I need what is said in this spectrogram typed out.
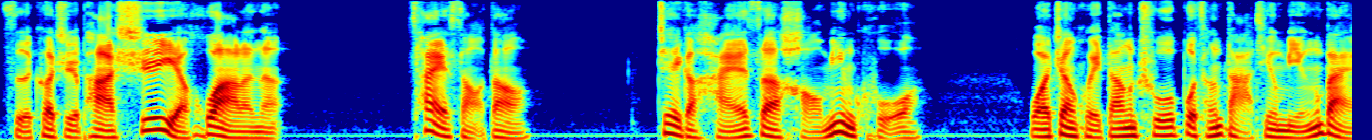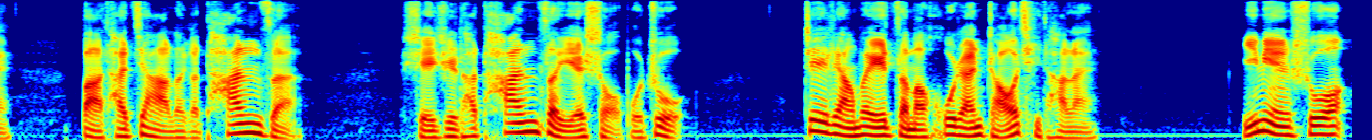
此刻只怕尸也化了呢。”蔡嫂道：“这个孩子好命苦，我正悔当初不曾打听明白。”把她架了个摊子，谁知她摊子也守不住。这两位怎么忽然找起她来？一面说，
